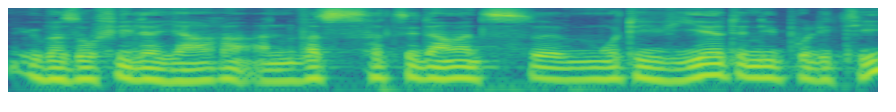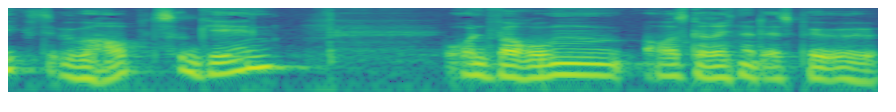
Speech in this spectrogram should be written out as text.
über so viele Jahre an. Was hat Sie damals äh, motiviert, in die Politik überhaupt zu gehen? Und warum ausgerechnet SPÖ?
